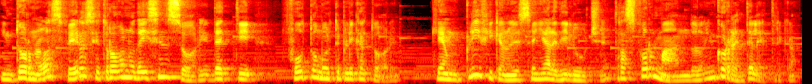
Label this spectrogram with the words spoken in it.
Intorno alla sfera si trovano dei sensori detti fotomoltiplicatori, che amplificano il segnale di luce trasformandolo in corrente elettrica.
